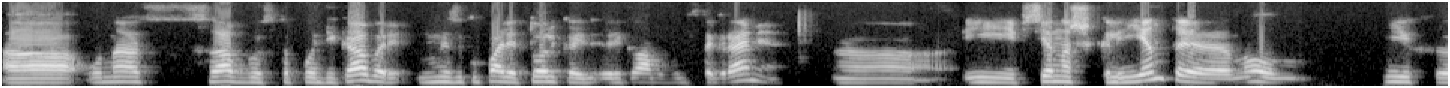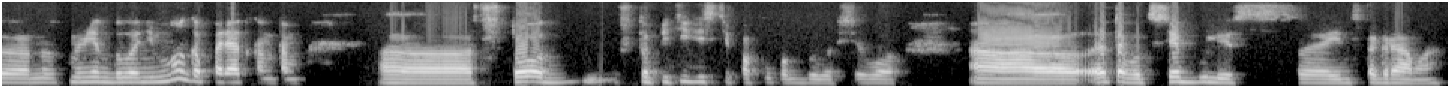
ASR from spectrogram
у нас с августа по декабрь мы закупали только рекламу в Инстаграме, э, и все наши клиенты, ну, их э, на тот момент было немного, порядком там 100, 150 покупок было всего. А, это вот все были с Инстаграма.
